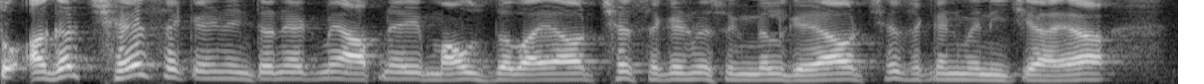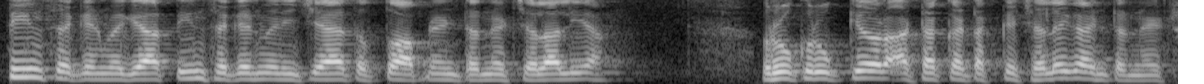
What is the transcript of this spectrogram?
तो अगर छः सेकेंड इंटरनेट में आपने एक माउस दबाया और छः सेकेंड में सिग्नल गया और छः सेकेंड में नीचे आया, तीन सेकेंड में गया, तीन सेकेंड में नीचे आया, तब तो आपने इंटरनेट चला लिया। रुक रुक के और अटक अटक के चलेगा इंटरनेट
